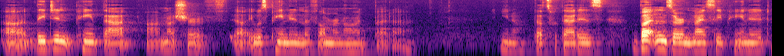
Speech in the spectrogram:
Uh, they didn't paint that. I'm not sure if it was painted in the film or not, but you know that's what that is. Buttons are nicely painted,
